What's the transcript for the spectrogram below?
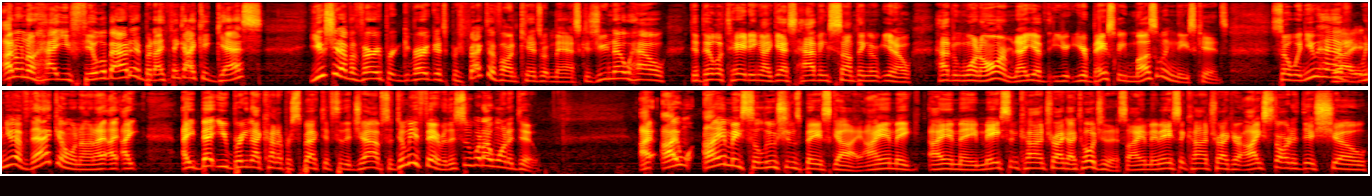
I don't know how you feel about it, but I think I could guess. You should have a very very good perspective on kids with masks because you know how debilitating, I guess, having something, you know, having one arm. Now you have you're basically muzzling these kids. So when you have Right. when you have that going on, I I I bet you bring that kind of perspective to the job. So do me a favor. This is what I want to do. I, I, I am a solutions based guy. I am a I am a mason contractor. I told you this. I am a mason contractor. I started this show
